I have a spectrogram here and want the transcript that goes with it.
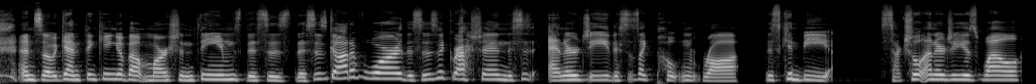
and so again, thinking about Martian themes, this is this is God of War, this is aggression, this is energy, this is like potent raw. This can be sexual energy as well.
